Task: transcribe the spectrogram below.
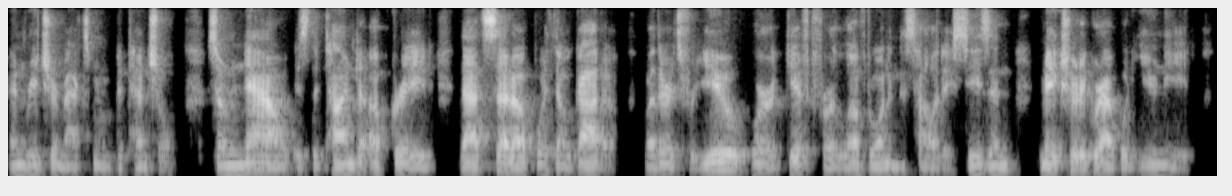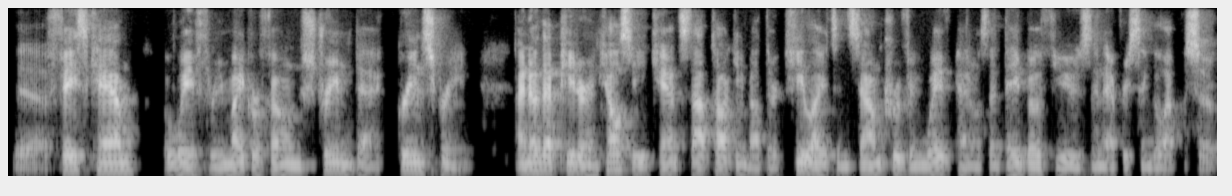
and reach your maximum potential. So now is the time to upgrade that setup with Elgato. Whether it's for you or a gift for a loved one in this holiday season, make sure to grab what you need. A face cam, a Wave 3 microphone, stream deck, green screen, I know that Peter and Kelsey can't stop talking about their key lights and soundproofing wave panels that they both use in every single episode.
